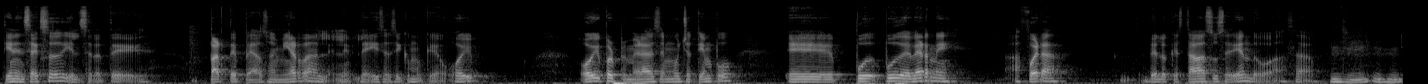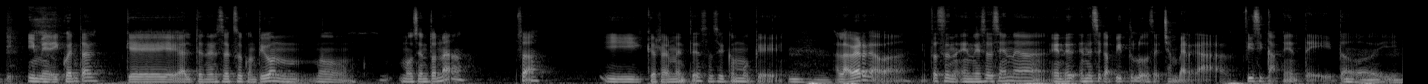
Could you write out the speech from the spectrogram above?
tienen sexo y el cerote parte pedazo de mierda. Le, le, dice así como que hoy, hoy por primera vez en mucho tiempo eh, pude, pude, verme afuera de lo que estaba sucediendo. O sea, uh -huh, uh -huh. Y, y, me di cuenta que al tener sexo contigo no, no siento nada. O sea, y que realmente es así como que uh -huh. a la verga, ¿va? Entonces en, en esa escena, en, en, ese capítulo se echan verga físicamente y todo. Uh -huh. y,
